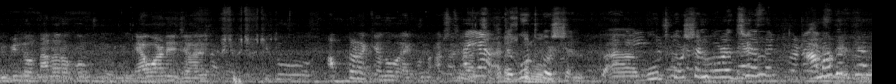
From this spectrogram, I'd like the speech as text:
বিভিন্ন নানা রকম অ্যাওয়ার্ডে যায়। কিন্তু আপনারা কেন এখন আসছেন? আচ্ছা গুড কোশ্চেন গুড কোশ্চেন করেছেন। আমাদের কেন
